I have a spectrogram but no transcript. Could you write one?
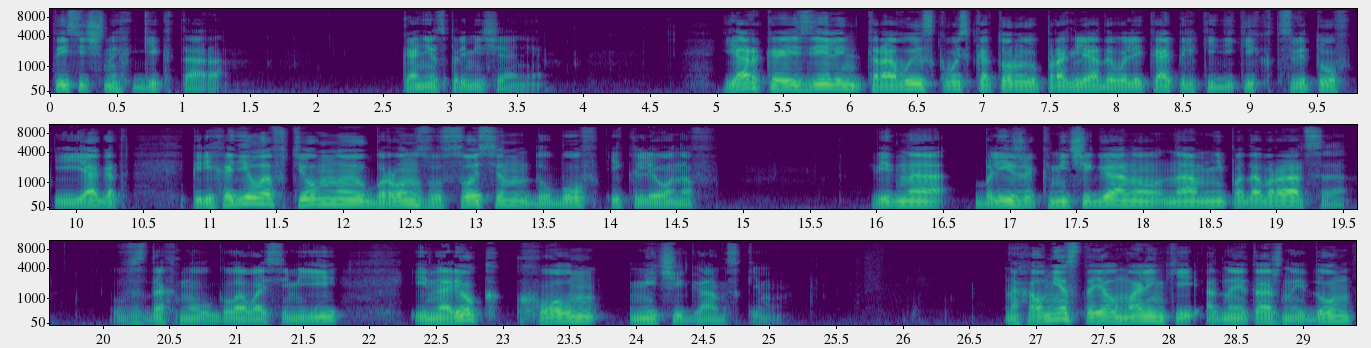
тысячных гектара. Конец примечания. Яркая зелень травы, сквозь которую проглядывали капельки диких цветов и ягод, переходила в темную бронзу сосен, дубов и кленов. Видно, ближе к Мичигану нам не подобраться, вздохнул глава семьи и нарек холм Мичиганским. На холме стоял маленький одноэтажный дом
